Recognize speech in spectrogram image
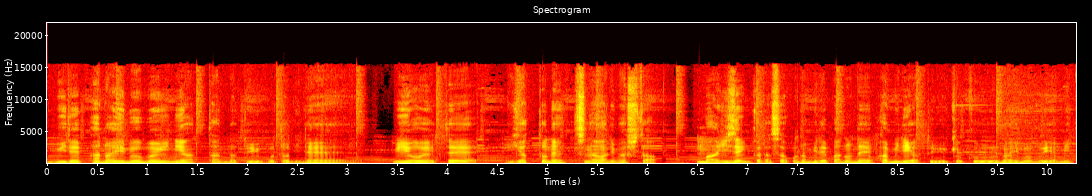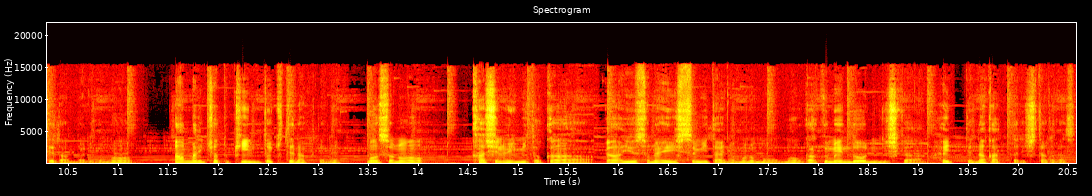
ミレパの MV にあったんだということにね見終えてやっとねつながりました。まあ以前からさこのミレパのね「ファミリア」という曲の MV は見てたんだけどもあんまりちょっとピンときてなくてね。もうその歌詞の意味とかああいうその演出みたいなものももう額面通りにしか入ってなかったりしたからさ。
